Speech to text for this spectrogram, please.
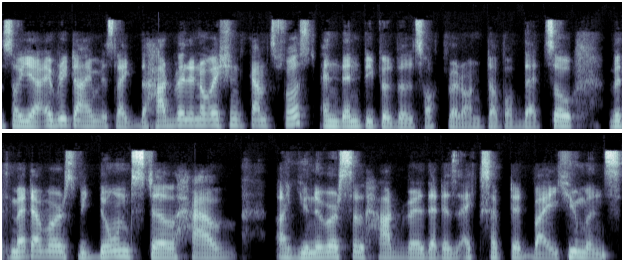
so yeah every time it's like the hardware innovation comes first and then people build software on top of that. So with metaverse we don't still have a universal hardware that is accepted by humans.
